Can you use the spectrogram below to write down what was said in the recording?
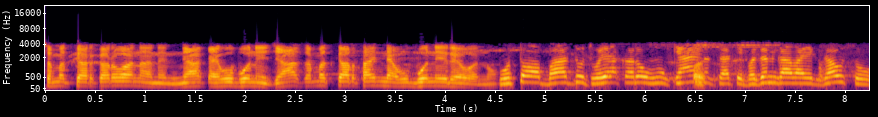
ચમત્કાર કરવાના ને ત્યાં કઈ ઊભું નહીં. જ્યાં ચમત્કાર થાય ને ઊભું નહીં રહેવાનું. હું તો બધું જોયા કરો. હું ક્યાંય નથી જતી. ભજન ગાવા એક જાઉં છું.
